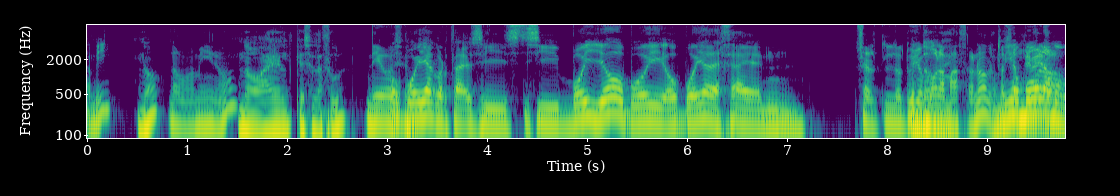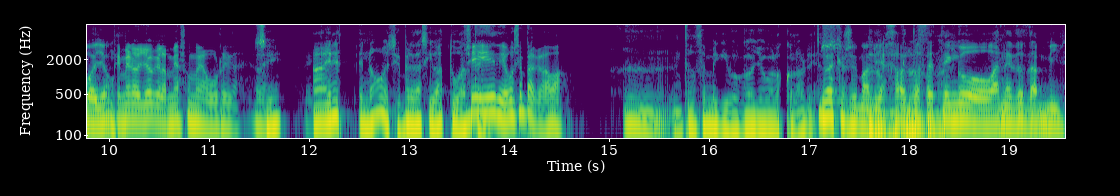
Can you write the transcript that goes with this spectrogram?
¿A mí? ¿No? No, a mí no. No, a él, que es el azul. Diego, Os es- voy a cortar. Si, si voy yo, voy, os voy a dejar en. o sea, lo tuyo ¿En mola mazo, ¿no? Lo mío mola mogollón. Primero yo, que las mías son muy aburridas. Sí. Ah, eres. No, sí es verdad, si vas tú antes. Sí, Diego siempre acaba. Ah, entonces me he equivocado yo con los colores. No es que soy más viajado, entonces tengo anécdotas mil.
